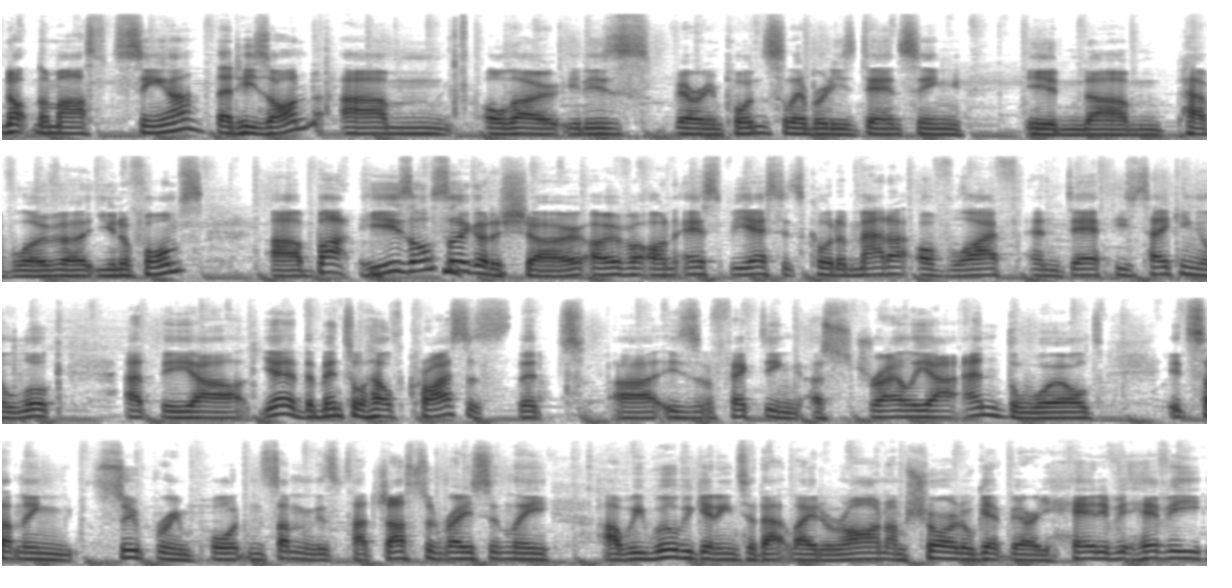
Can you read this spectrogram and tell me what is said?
Not the Masked Singer that he's on, um, although it is very important. Celebrities dancing in um, Pavlova uniforms. Uh, but he's also got a show over on SBS. It's called A Matter of Life and Death. He's taking a look at the uh, yeah the mental health crisis that uh, is affecting Australia and the world. It's something super important, something that's touched us recently. Uh, we will be getting to that later on. I'm sure it'll get very heavy.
